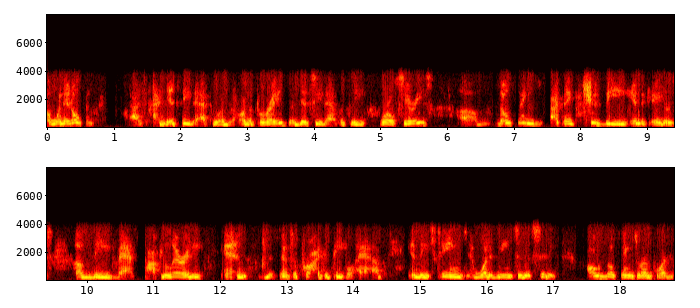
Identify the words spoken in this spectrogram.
uh, when it opened. I, I did see that on the parades. I did see that with the World Series. Um, those things, I think, should be indicators of the vast popularity and the sense of pride that people have in these teams and what it means to this city. All of those things are important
